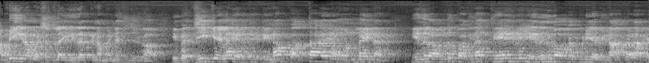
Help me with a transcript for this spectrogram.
அப்படிங்கிற பட்சத்தில் இதற்கு நம்ம என்ன செஞ்சுருக்கோம்? இப்போ ஜிகேலாம் எடுத்துக்கிட்டிங்கன்னா பத்தாயிரம் ஒன்லைனர் இதில் வந்து பார்த்தீங்கன்னா தேர்வில் எதிர்பார்க்கக்கூடிய வினாக்களாக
